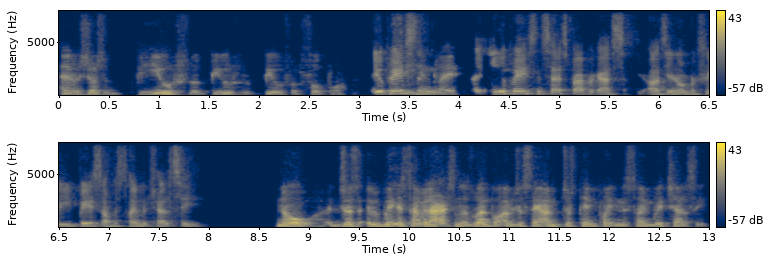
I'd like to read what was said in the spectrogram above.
And it was just beautiful, beautiful, beautiful football. Are you to see him basing are you basing Cesc Fabregas as your number three based off his time with Chelsea? No, just uh, with his time with Arsenal as well. But I'm just saying, I'm just pinpointing his time with Chelsea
